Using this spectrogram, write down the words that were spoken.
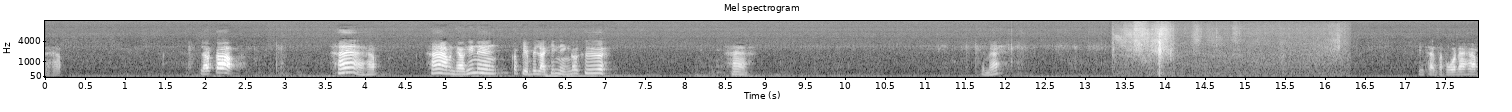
นะครับ แล้วก็ห้าครับห้ามันแถวที่หนึ่งก็เปลี่ยนเป็นหลักที่หนึ่งก็คือห้าเห็นไหม อี ทันสโพสนะครับ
